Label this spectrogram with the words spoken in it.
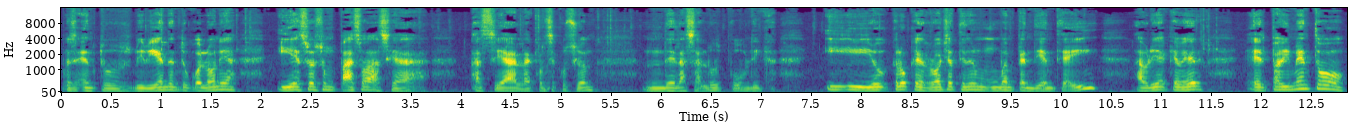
pues en tus viviendas, en tu colonia, y eso es un paso hacia, hacia la consecución de la salud pública. Y, yo creo que Rocha tiene un buen pendiente ahí. Habría que ver el pavimento,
